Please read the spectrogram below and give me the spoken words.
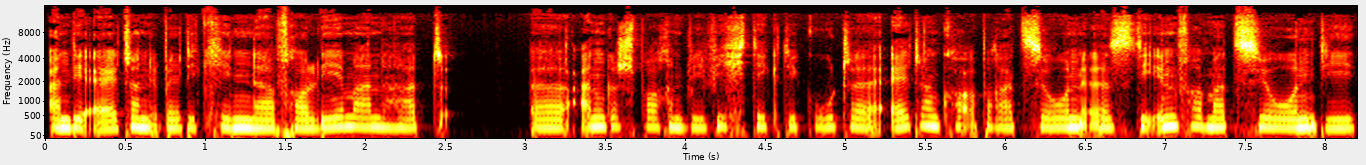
an die Eltern über die Kinder. Frau Lehmann hat äh, angesprochen, wie wichtig die gute Elternkooperation ist, die Information, die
